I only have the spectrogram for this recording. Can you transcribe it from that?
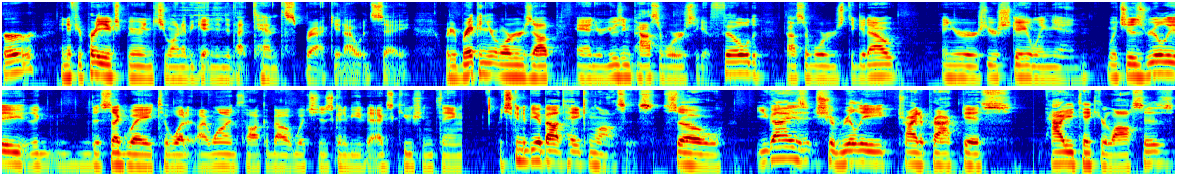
and if you're pretty experienced, you want to be getting into that tenths bracket, I would say, where you're breaking your orders up and you're using passive orders to get filled, passive orders to get out, and you're you're scaling in, which is really the, the segue to what I wanted to talk about, which is going to be the execution thing which is going to be about taking losses. So, you guys should really try to practice how you take your losses.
